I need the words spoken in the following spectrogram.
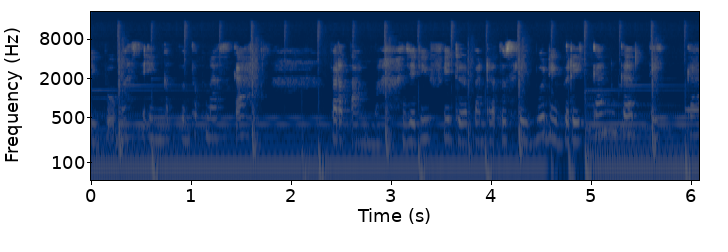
ribu masih ingat untuk naskah pertama. Jadi fee 800 ribu diberikan ketika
